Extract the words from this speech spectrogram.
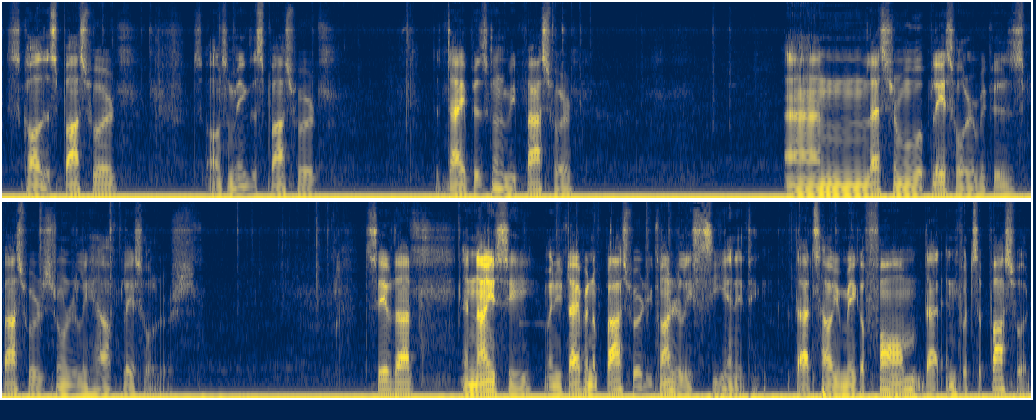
Let's call this password. Let's also make this password. The type is going to be password. And let's remove a placeholder because passwords don't really have placeholders. Save that. And now you see when you type in a password you can't really see anything that's how you make a form that inputs a password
